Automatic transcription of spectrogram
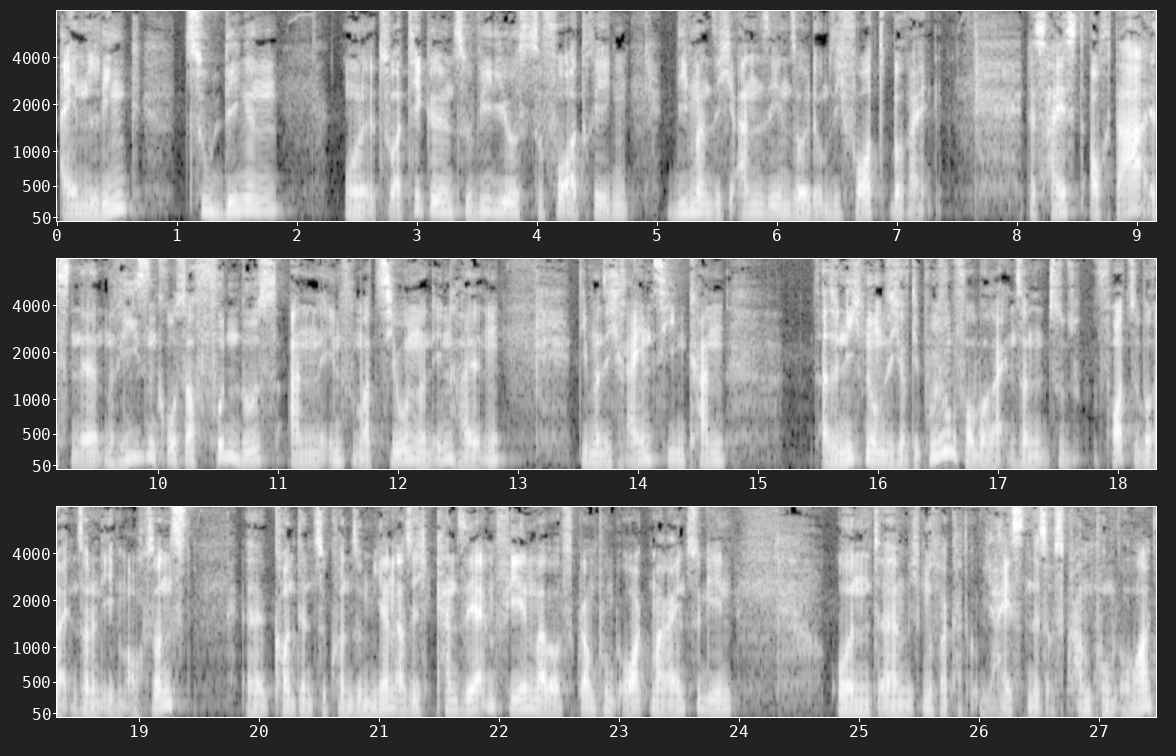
einen Link zu Dingen, äh, zu Artikeln, zu Videos, zu Vorträgen, die man sich ansehen sollte, um sich vorzubereiten. Das heißt, auch da ist eine, ein riesengroßer Fundus an Informationen und Inhalten, die man sich reinziehen kann, also nicht nur um sich auf die Prüfung vorbereiten, sondern zu, vorzubereiten, sondern eben auch sonst äh, Content zu konsumieren. Also ich kann sehr empfehlen, mal auf scrum.org mal reinzugehen. Und ähm, ich muss mal gerade gucken, wie heißt denn das auf scrum.org?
